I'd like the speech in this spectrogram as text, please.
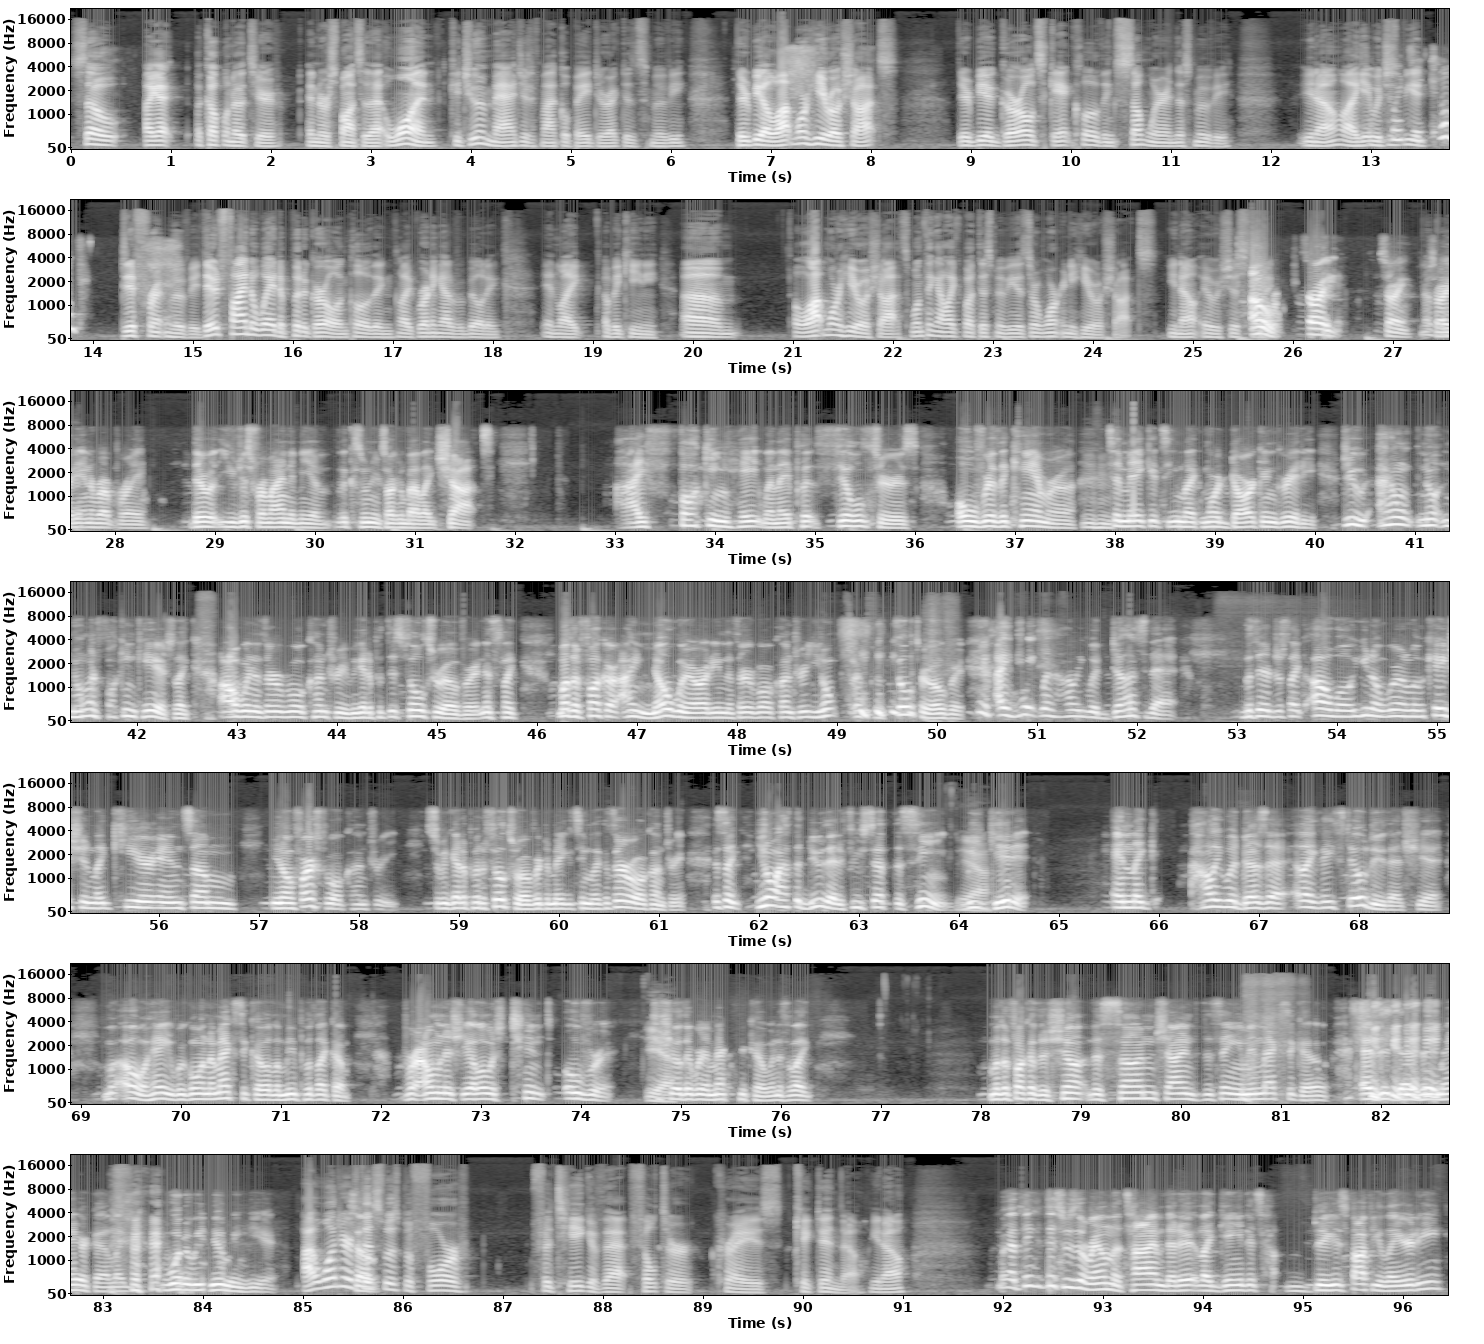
So I got a couple notes here in response to that. One, could you imagine if Michael Bay directed this movie? There'd be a lot more hero shots. There'd be a girl in scant clothing somewhere in this movie. You know, like it would just Where'd be a come different movie. They would find a way to put a girl in clothing, like running out of a building in like a bikini. Um, a lot more hero shots. One thing I like about this movie is there weren't any hero shots. You know, it was just oh sorry sorry. No, sorry to interrupt ray. There you just reminded me of because when you're talking about like shots i fucking hate when they put filters over the camera Mhm. to make it seem like more dark and gritty. Dude i don't know no one fucking cares. Like oh we're in a third world country. We got to put this filter over it. And it's like motherfucker i know we're already in the third world country. You don't put a filter over it. I hate when hollywood does that but they're just like, oh well, you know, we're on location like here in some, you know, first world country. So we got to put a filter over to make it seem like a third world country. It's like you don't have to do that if you set the scene. Yeah. We get it. And like Hollywood does that, like they still do that shit. Oh, hey, we're going to Mexico. Let me put like a brownish yellowish tint over it to Yeah. show that we're in Mexico. And it's like, motherfucker, the sh- the sun shines the same in Mexico as it does in America. Like, what are we doing here? I wonder if So- this was before fatigue of that filter craze kicked in, though. You know, I think this was around the time that it like gained its biggest popularity.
